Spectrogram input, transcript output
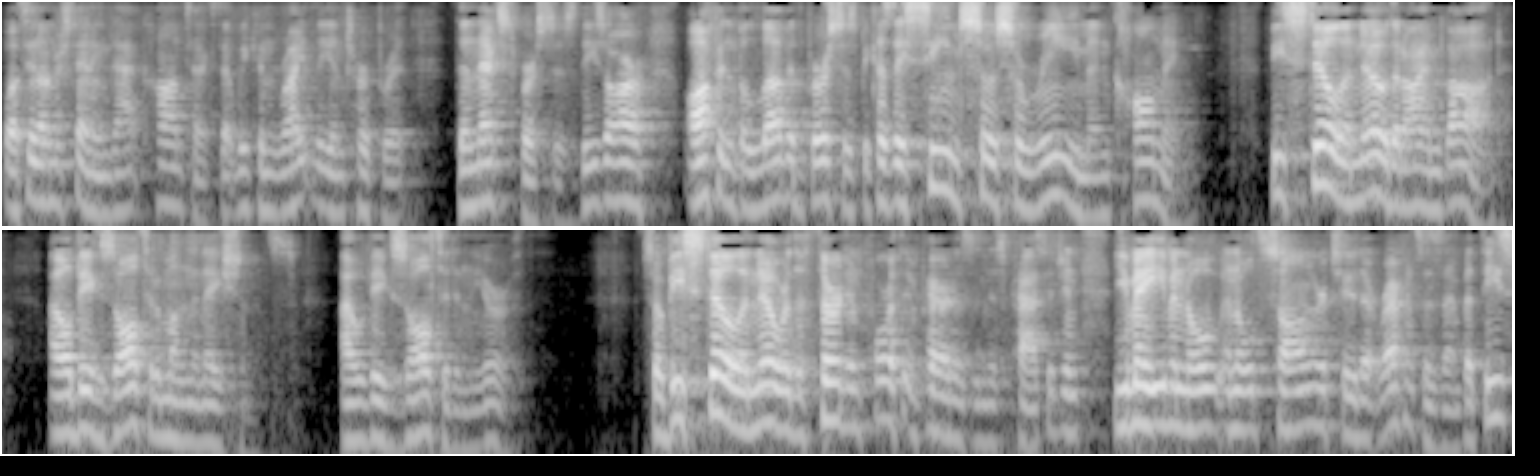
Well, it's in understanding that context that we can rightly interpret the next verses. These are often beloved verses because they seem so serene and calming. Be still and know that I am God. I will be exalted among the nations. I will be exalted in the earth. So be still and know are the third and fourth imperatives in this passage. And you may even know an old song or two that references them. But these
